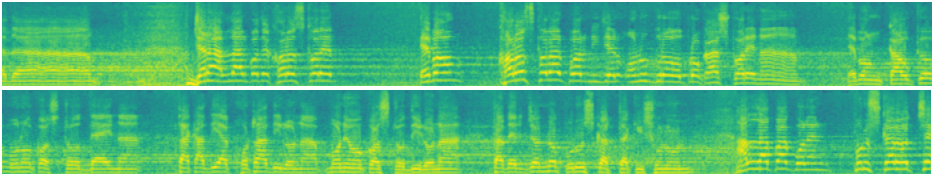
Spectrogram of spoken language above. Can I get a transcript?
أذى যারা আল্লাহর পথে খরচ করে এবং খরচ করার পর নিজের অনুগ্রহ প্রকাশ করে না এবং কাউকেও মনোকষ্ট দেয় না টাকা দিয়া খোটা দিল না মনেও কষ্ট দিল না তাদের জন্য পুরস্কারটা কি শুনুন? আল্লাহ পাক বলেন, পুরস্কার হচ্ছে,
